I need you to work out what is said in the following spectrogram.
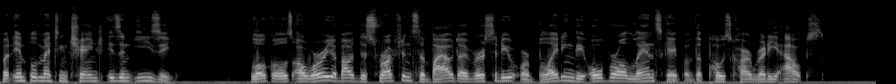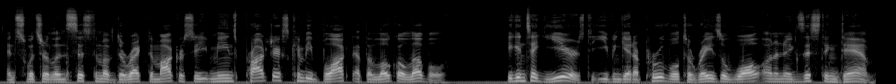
But implementing change isn't easy. Locals are worried about disruptions to biodiversity or blighting the overall landscape of the postcard ready Alps. And Switzerland's system of direct democracy means projects can be blocked at the local level. It can take years to even get approval to raise a wall on an existing dam.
